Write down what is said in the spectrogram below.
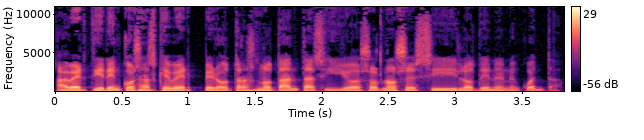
A ver, tienen cosas que ver, pero otras no tantas. Y yo eso no sé si lo tienen en cuenta.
